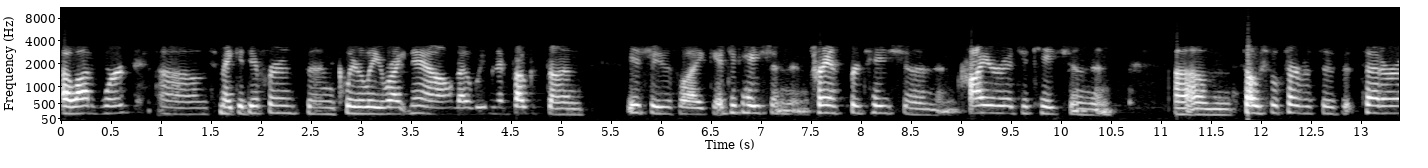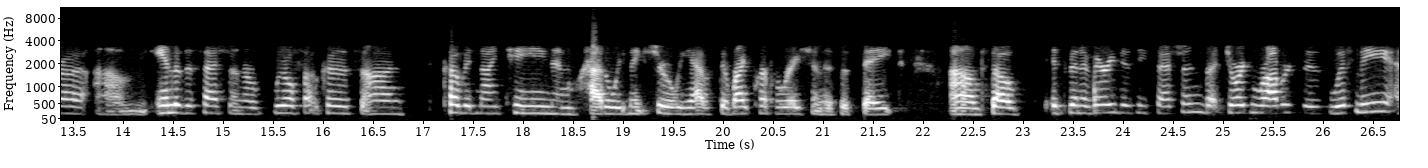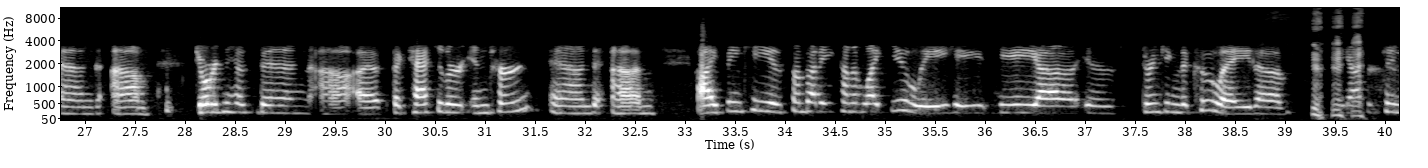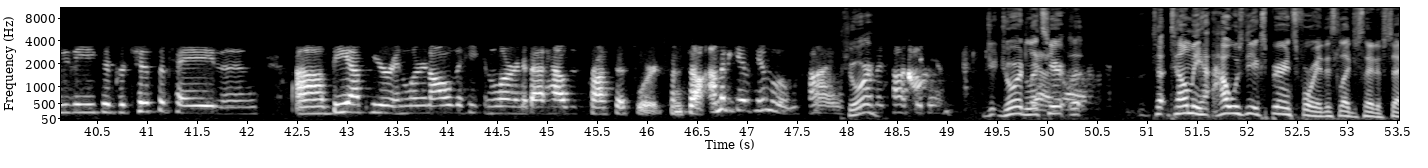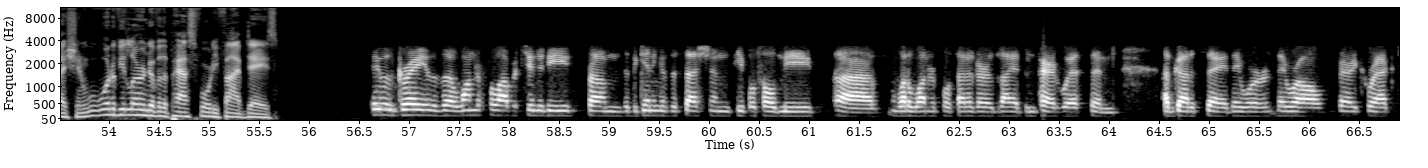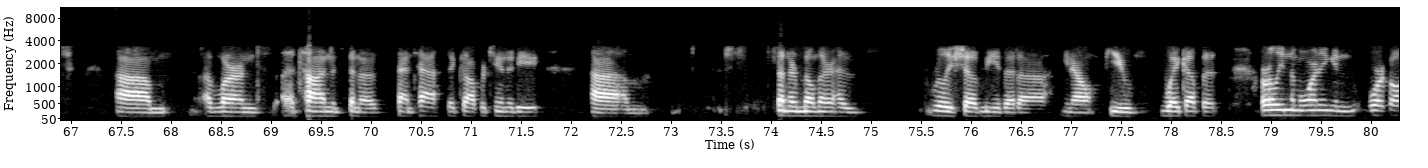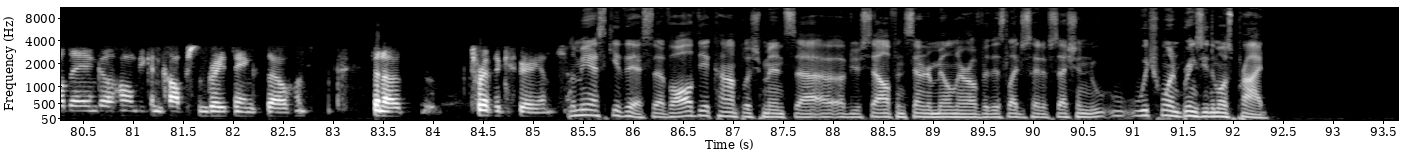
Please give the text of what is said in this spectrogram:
a lot of work um, to make a difference. And clearly, right now, though we've been focused on issues like education and transportation and higher education and um, social services, et cetera. Um, end of the session, a real focus on COVID 19 and how do we make sure we have the right preparation as a state. Um, so it's been a very busy session, but Jordan Roberts is with me, and um, Jordan has been uh, a spectacular intern, and um, I think he is somebody kind of like you, Lee. He he uh, is drinking the Kool Aid of the opportunity to participate and uh, be up here and learn all that he can learn about how this process works. And so I'm going to give him a little time. Sure. I'm going to talk with him. J- Jordan, let's Yeah, hear. uh, t- tell me, how was the experience for you this legislative session? What have you learned over the past 45 days? It was great. It was a wonderful opportunity from the beginning of the session. People told me uh, what a wonderful senator that I had been paired with, and I've got to say they were they were all very correct. Um, I've learned a ton. It's been a fantastic opportunity. Um, Senator Millner has really showed me that uh, you know if you wake up at early in the morning and work all day and go home, you can accomplish some great things. So it's been a terrific experience. Let me ask you this: Of all the accomplishments uh, of yourself and Senator Millner over this legislative session, which one brings you the most pride?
